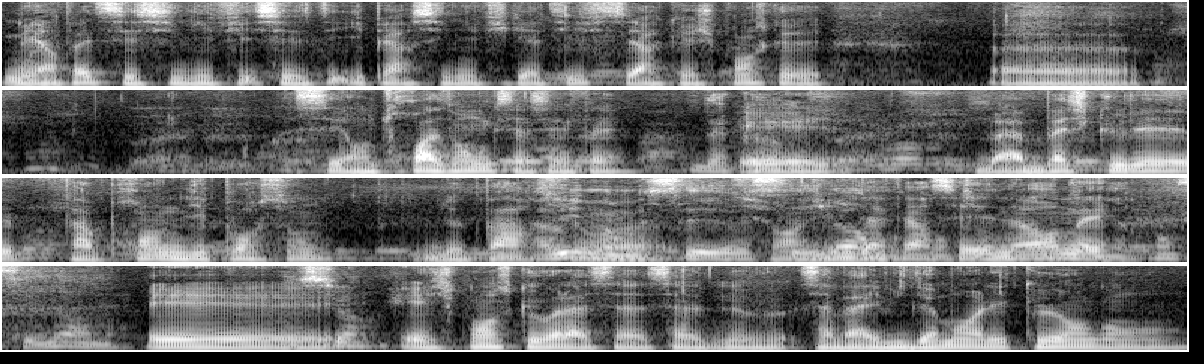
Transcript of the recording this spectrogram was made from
mais en fait, c'est hyper significatif. C'est-à-dire que je pense que c'est en trois ans que ça s'est fait. Et bah, basculer, enfin prendre 10% de part ah sur, un chiffre d'affaires, c'est énorme. Et, et, je pense que voilà, ça, ça, va évidemment aller que en,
